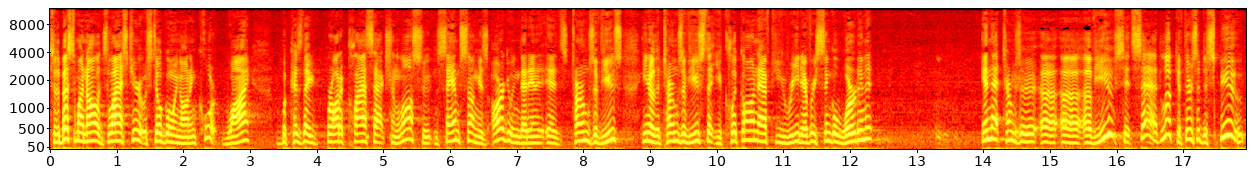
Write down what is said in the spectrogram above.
to the best of my knowledge, last year it was still going on in court. Why? Because they brought a class action lawsuit, and Samsung is arguing that in its terms of use, you know, the terms of use that you click on after you read every single word in it, in that terms of, uh, uh, of use, it said, look, if there's a dispute,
